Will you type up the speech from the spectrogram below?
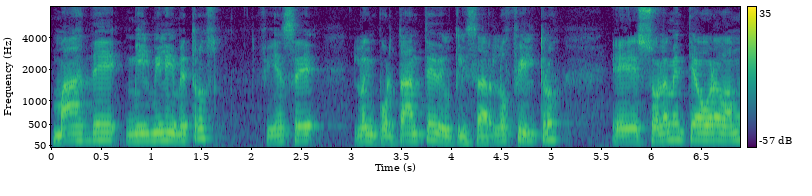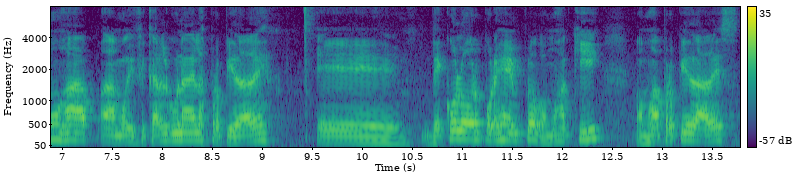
más de 1000 milímetros. Fíjense lo importante de utilizar los filtros eh, solamente ahora vamos a, modificar algunas de las propiedades eh, de color, por ejemplo, vamos aquí, vamos a propiedades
